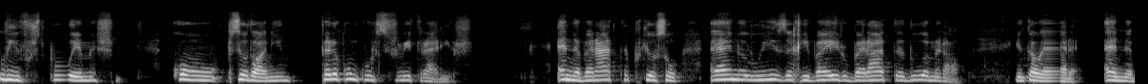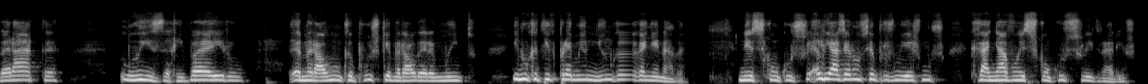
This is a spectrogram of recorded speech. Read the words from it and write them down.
livros de poemas com pseudónimo para concursos literários. Ana Barata, porque eu sou Ana Luísa Ribeiro Barata do Amaral. Então era Ana Barata, Luísa Ribeiro, Amaral nunca pus, que Amaral era muito, e nunca tive prémio nenhum, nunca ganhei nada nesses concursos. Aliás, eram sempre os mesmos que ganhavam esses concursos literários.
